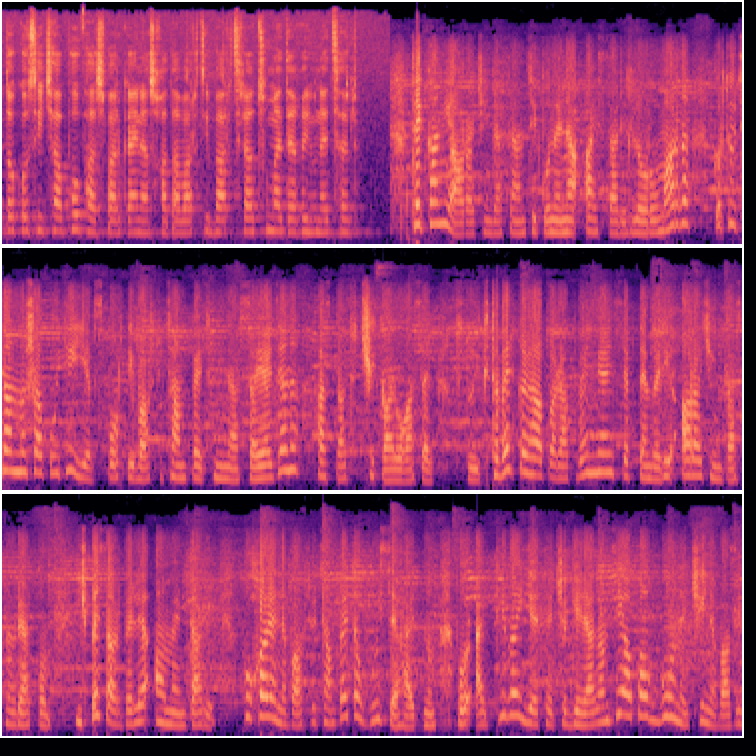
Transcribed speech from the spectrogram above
9%-ի չափով հաշվարկային աշխատավարձի բարձրացում է տեղի ունեցել։ Թե քանի առաջին դասանցի կունենա այս տարի Լոռու մարզը, կրթության մշակույթի եւ սպորտի վարչության պետ Մինա Սայադյանը հաստատ չի կարող ասել, Ստույգ թվեր կհրապարակվեն միայն սեպտեմբերի առաջին տասնօրյակում, ինչպես արվել է ամեն տարի։ Փոխարենը վարչության պետը հույս է հայտնում, որ այդ թիվը եթե չգերազանցի, ապա գոնե չի նվազի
